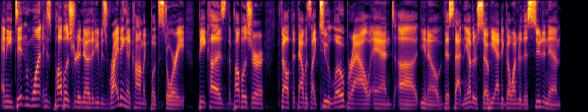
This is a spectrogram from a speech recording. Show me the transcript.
and he didn't want his publisher to know that he was writing a comic book story because the publisher felt that that was like too lowbrow and uh, you know this that and the other so he had to go under this pseudonym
